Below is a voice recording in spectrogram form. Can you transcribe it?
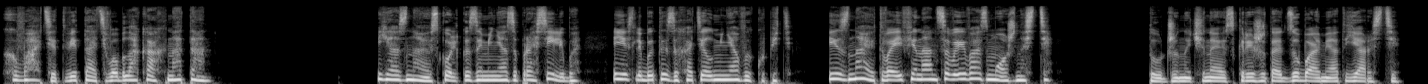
Хватит витать в облаках, Натан. Я знаю, сколько за меня запросили бы, если бы ты захотел меня выкупить. И знаю твои финансовые возможности. Тут же начинаю скрежетать зубами от ярости.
